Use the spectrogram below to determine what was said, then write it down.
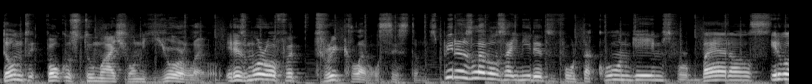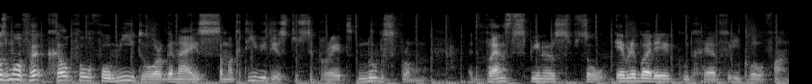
don't focus too much on your level. It is more of a trick level system. Spinners levels I needed for Tacon games, for battles. It was more helpful for me to organize some activities to separate noobs from advanced spinners, so everybody could have equal fun.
